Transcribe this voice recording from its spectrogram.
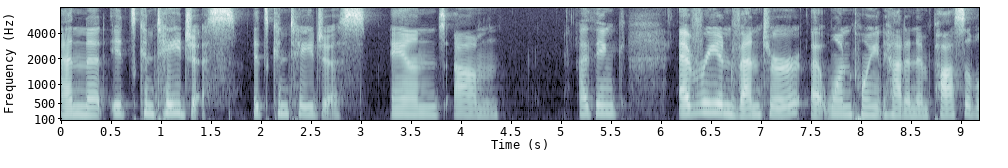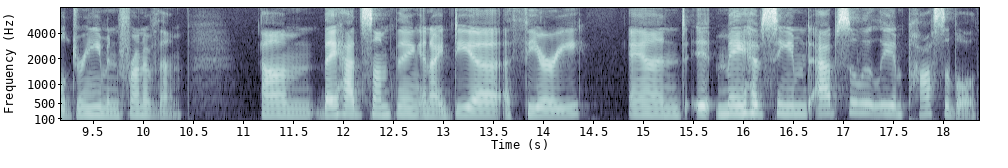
and that it's contagious. It's contagious. And um, i think every inventor at one point had an impossible dream in front of them um, they had something, an idea, a theory, and it may have seemed absolutely impossible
